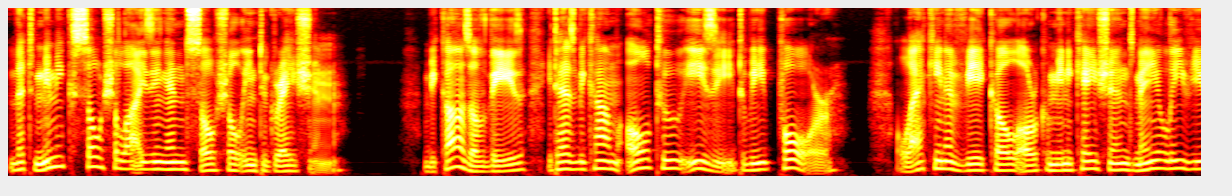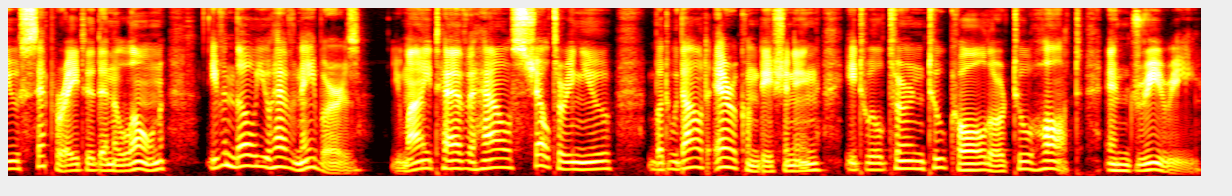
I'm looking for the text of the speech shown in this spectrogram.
that mimic socializing and social integration. Because of these, it has become all too easy to be poor. Lacking a vehicle or communications may leave you separated and alone, even though you have neighbors. You might have a house sheltering you, but without air conditioning it will turn too cold or too hot and dreary.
